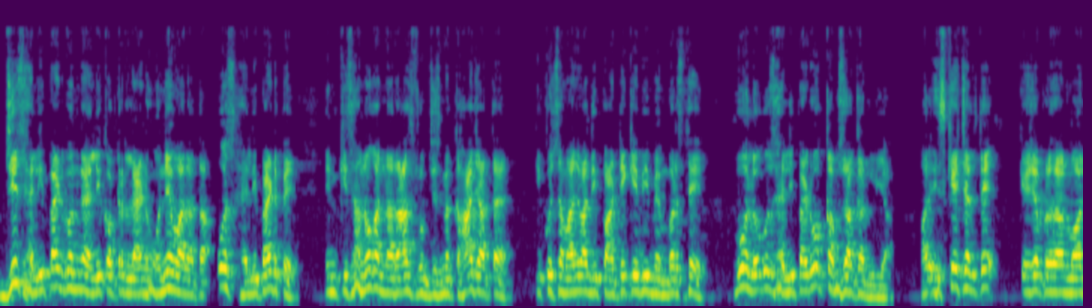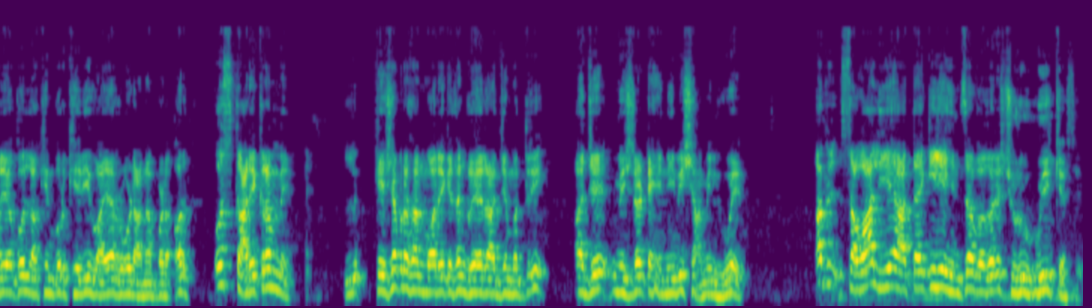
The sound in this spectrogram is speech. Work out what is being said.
जिस हेलीपैड पर उनका हेलीकॉप्टर लैंड होने वाला था, उस हेलीपैड पे इन किसानों का नाराज़ ग्रुप जिसमें कहा जाता है कि कुछ समाजवादी पार्टी के भी मेंबर्स थे, वो लोग उस हेलीपैड को कब्जा कर लिया। और इसके चलते केशव प्रसाद मौर्य को लखीमपुर खेरी वाया रोड आना पड़ा और उस कार्यक्रम में केशव प्रसाद मौर्य के संग गृह राज्य मंत्री अजय मिश्रा टहनी भी शामिल हुए। अब सवाल ये आता है कि ये हिंसा वगैरह शुरू हुई कैसे?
